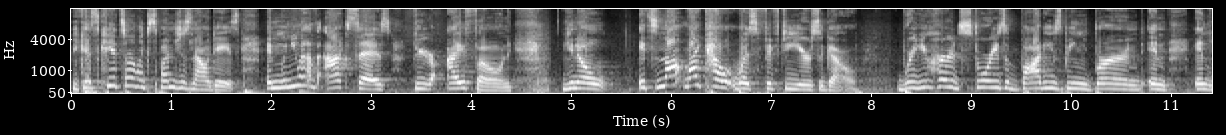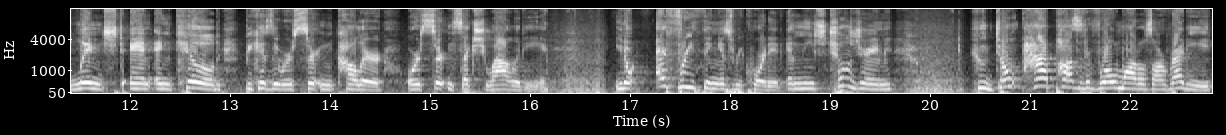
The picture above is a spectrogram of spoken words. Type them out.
Because kids are like sponges nowadays. And when you have access through your iPhone, you know, it's not like how it was 50 years ago where you heard stories of bodies being burned and, and lynched and, and killed because they were a certain color or a certain sexuality. You know, everything is recorded, and these children who don't have positive role models already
